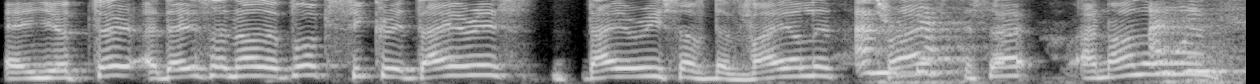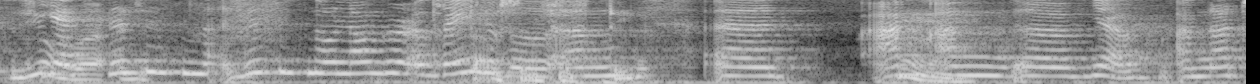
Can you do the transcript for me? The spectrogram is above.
And your third, there is another book, Secret Diaries, Diaries of the Violet Um, Tribe. yes. Is that another I one? think You yes, this is n- this is no longer available. Um, 2015. uh, I'm, hmm. I'm uh, yeah, I'm not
